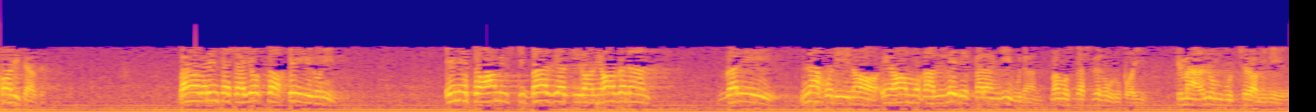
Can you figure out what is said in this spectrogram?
خالی کرده. بنابراین تشیع ساخته ایرانی این اتهامی است که بعضی از ایرانی ها زدند ولی نه خود اینها اینها مقلد فرنگی بودند و مستشرق اروپایی که معلوم بود چرا می‌گیره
